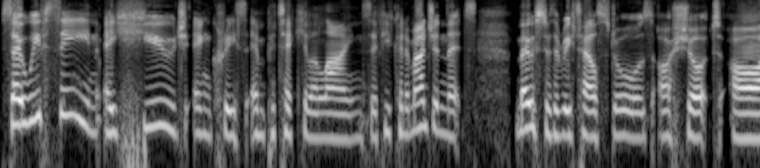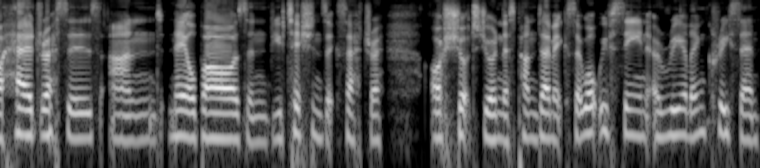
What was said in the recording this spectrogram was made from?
so we've seen a huge increase in particular lines. If you can imagine that most of the retail stores are shut, our hairdressers and nail bars and beauticians, etc., are shut during this pandemic. So what we've seen a real increase in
